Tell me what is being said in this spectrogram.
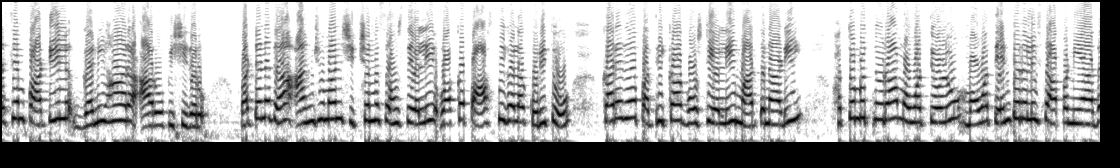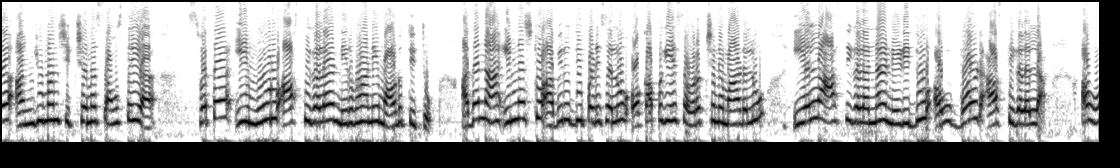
ಎಸ್ಎಂ ಪಾಟೀಲ್ ಗಣಿಹಾರ ಆರೋಪಿಸಿದರು. ಪಟ್ಟಣದ ಅಂಜುಮನ್ ಶಿಕ್ಷಣ ಸಂಸ್ಥೆಯಲ್ಲಿ ವಕಫ್ ಆಸ್ತಿಗಳ ಕುರಿತು ಕರೆದ ಪತ್ರಿಕಾಗೋಷ್ಠಿಯಲ್ಲಿ ಮಾತನಾಡಿ ಹತ್ತೊಂಬತ್ತು ನೂರ ಮೂವತ್ತೇಳು, ಮೂವತ್ತೆಂಟರಲ್ಲಿ ಸ್ಥಾಪನೆಯಾದ ಅಂಜುಮನ್ ಶಿಕ್ಷಣ ಸಂಸ್ಥೆಯ ಸ್ವತಃ ಈ ಮೂರು ಆಸ್ತಿಗಳ ನಿರ್ವಹಣೆ ಮಾಡುತ್ತಿತ್ತು. ಅದನ್ನ ಇನ್ನಷ್ಟು ಅಭಿವೃದ್ಧಿಪಡಿಸಲು ಒಕಪ್ಗೆ ಸಂರಕ್ಷಣೆ ಮಾಡಲು ಈ ಎಲ್ಲ ಆಸ್ತಿಗಳನ್ನ ನೀಡಿದ್ದು ಅವು ಬೋರ್ಡ್ ಆಸ್ತಿಗಳಲ್ಲ. ಅವು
